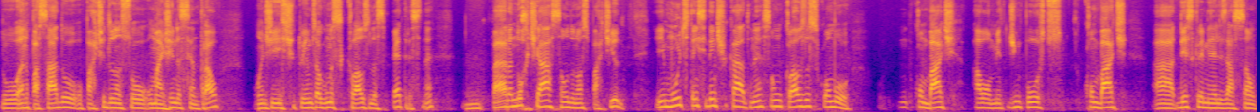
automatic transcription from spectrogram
No ano passado, o partido lançou uma agenda central, onde instituímos algumas cláusulas pétreas, né? para nortear a ação do nosso partido. E muitos têm se identificado, né? São cláusulas como combate ao aumento de impostos, combate à descriminalização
